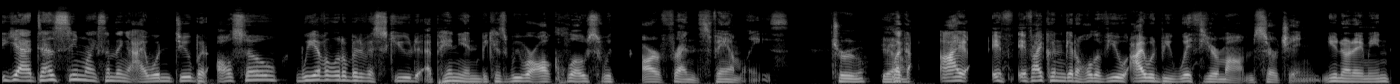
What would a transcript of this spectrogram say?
Yeah, it does seem like something I wouldn't do, but also we have a little bit of a skewed opinion because we were all close with our friends' families. True. Yeah. Like I if if I couldn't get a hold of you, I would be with your mom searching. You know what I mean?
